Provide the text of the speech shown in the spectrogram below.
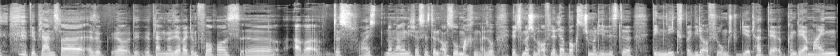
wir planen zwar, also ja, wir planen immer sehr weit im Voraus, äh, aber das heißt noch lange nicht, dass wir es dann auch so machen. Also wer zum Beispiel auf Letterboxd schon mal die Liste demnächst bei Wiederaufführung studiert hat, der könnte ja meinen,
